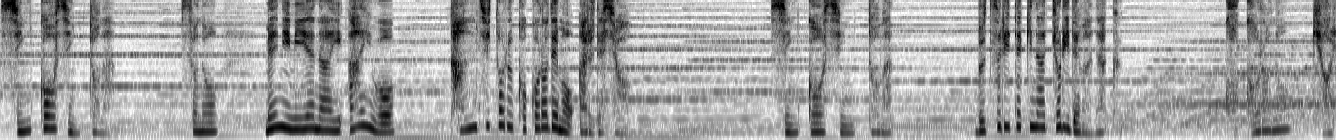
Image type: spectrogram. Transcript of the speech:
信仰心とはその目に見えない愛を感じ取る心でもあるでしょう。信仰心とは物理的な距離ではなく心の距離。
